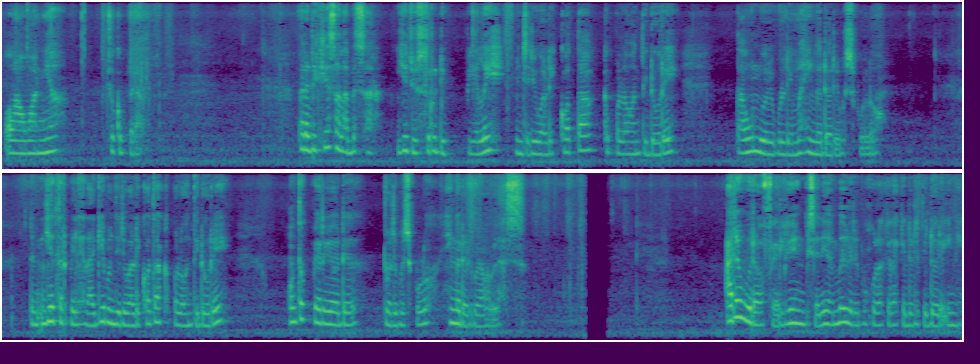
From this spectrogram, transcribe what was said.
lawannya cukup berat. Prediksinya salah besar. Ia justru dipilih menjadi wali kota Kepulauan Tidore tahun 2005 hingga 2010. Dan ia terpilih lagi menjadi wali kota Kepulauan Tidore untuk periode 2010 hingga 2015. Ada beberapa value yang bisa diambil dari buku laki-laki dari Tidore ini.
